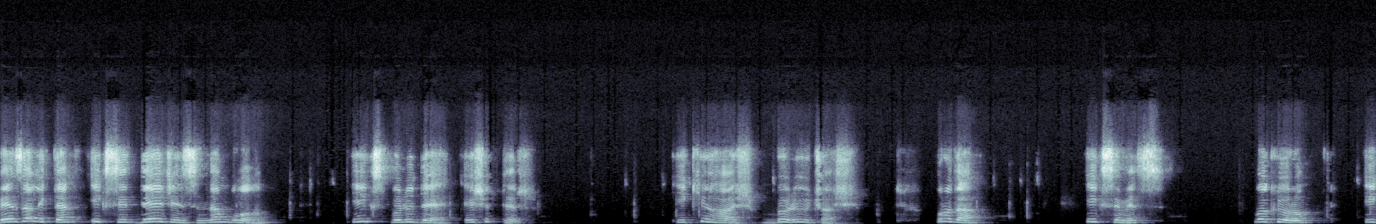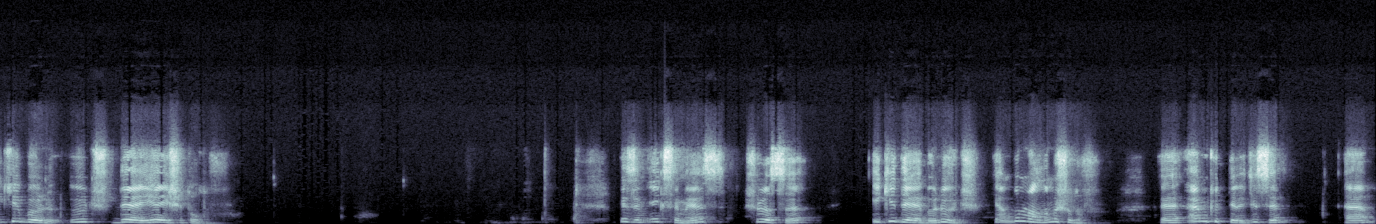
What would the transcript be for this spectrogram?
Benzerlikten X'i D cinsinden bulalım. X bölü D eşittir 2H bölü 3H. Buradan x'imiz bakıyorum 2 bölü 3 d'ye eşit olur. Bizim x'imiz şurası 2d bölü 3. Yani bunun anlamı şudur. E, m kütleli cisim m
